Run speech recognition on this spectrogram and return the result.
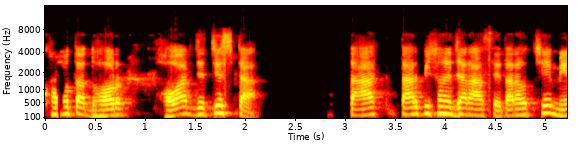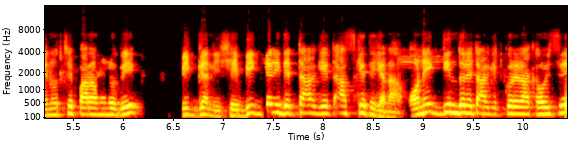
ক্ষমতাধর হওয়ার যে চেষ্টা তার পিছনে যারা আছে, তারা হচ্ছে মেন হচ্ছে পারমাণবিক বিজ্ঞানী। সেই বিজ্ঞানীদের টার্গেট আজকে থেকে না, অনেক দিন ধরে টার্গেট করে রাখা হয়েছে।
